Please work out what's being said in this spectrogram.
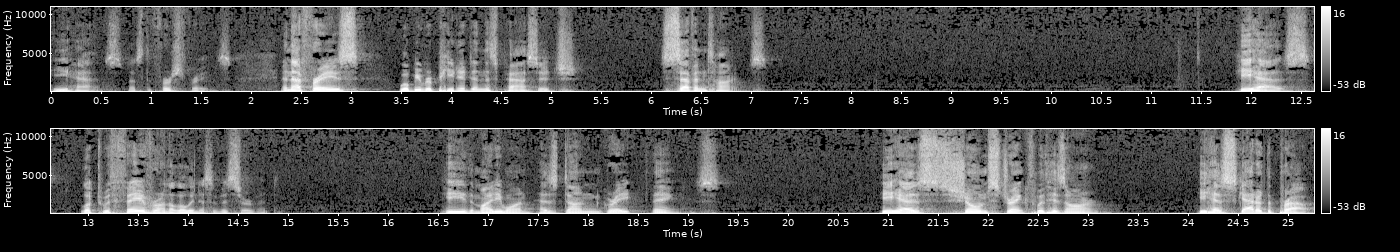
He has. That's the first phrase. And that phrase will be repeated in this passage seven times. He has looked with favor on the lowliness of his servant. He, the mighty one, has done great things. He has shown strength with his arm. He has scattered the proud.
